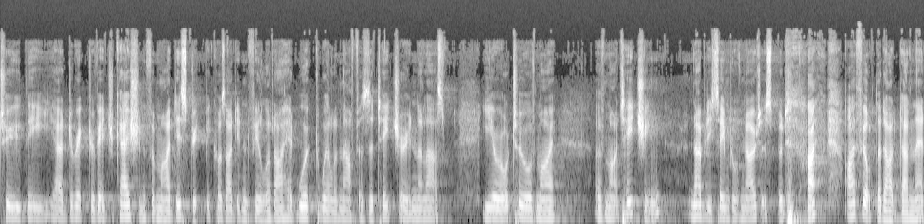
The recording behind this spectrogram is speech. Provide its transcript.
to the uh, Director of Education for my district because I didn't feel that I had worked well enough as a teacher in the last year or two of my, of my teaching. Nobody seemed to have noticed, but I, I felt that I'd done that.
